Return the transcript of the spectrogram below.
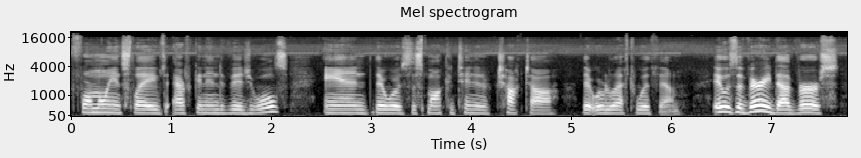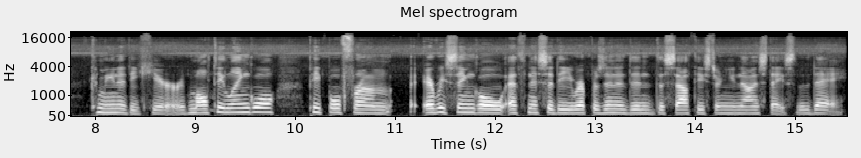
formerly enslaved African individuals, and there was the small contingent of Choctaw that were left with them. It was a very diverse community here, multilingual, people from every single ethnicity represented in the southeastern United States of the day.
